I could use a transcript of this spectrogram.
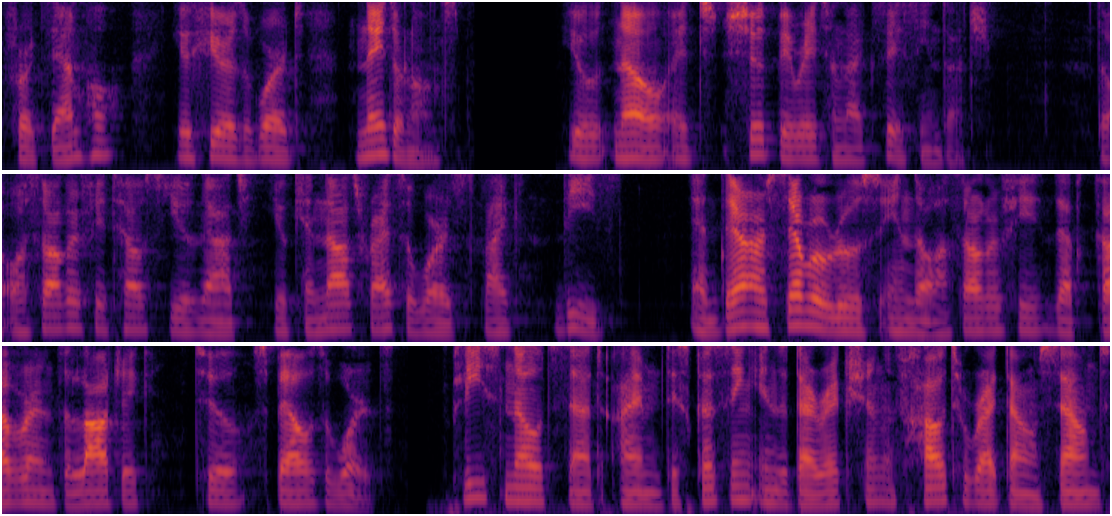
For example, you hear the word Nederlands. You know it should be written like this in Dutch. The orthography tells you that you cannot write the words like these and there are several rules in the orthography that govern the logic to spell the words. Please note that I'm discussing in the direction of how to write down sound,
